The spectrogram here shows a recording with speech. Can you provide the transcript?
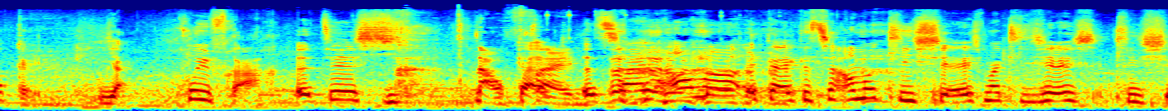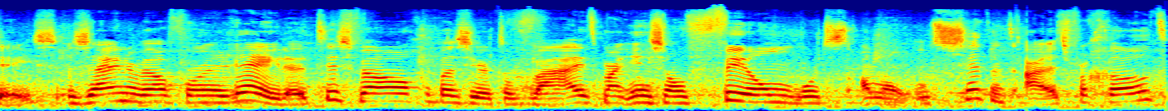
Oké, ja, goede vraag. Het is. Nou, kijk, fijn. Het zijn allemaal, kijk, het zijn allemaal clichés, maar clichés, clichés zijn er wel voor een reden. Het is wel gebaseerd op waarheid, maar in zo'n film wordt het allemaal ontzettend uitvergroot.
